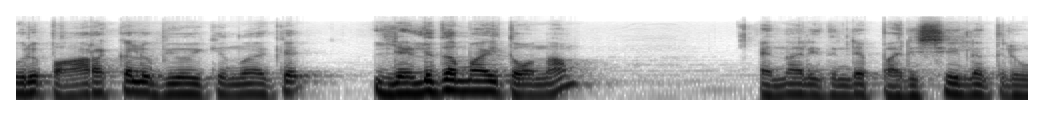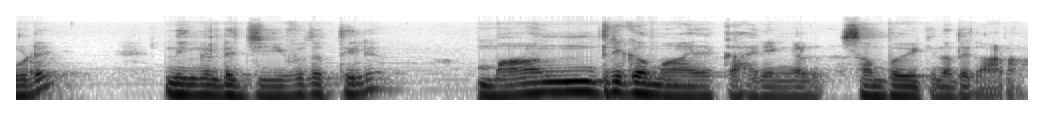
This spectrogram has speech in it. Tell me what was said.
ഒരു പാറക്കൽ ഉപയോഗിക്കുന്നതൊക്കെ ലളിതമായി തോന്നാം. എന്നാൽ ഇതിന്റെ പരിശീലനത്തിലൂടെ നിങ്ങളുടെ ജീവിതത്തിൽ മാന്ത്രികമായ കാര്യങ്ങൾ സംഭവിക്കുന്നത് കാണാം.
